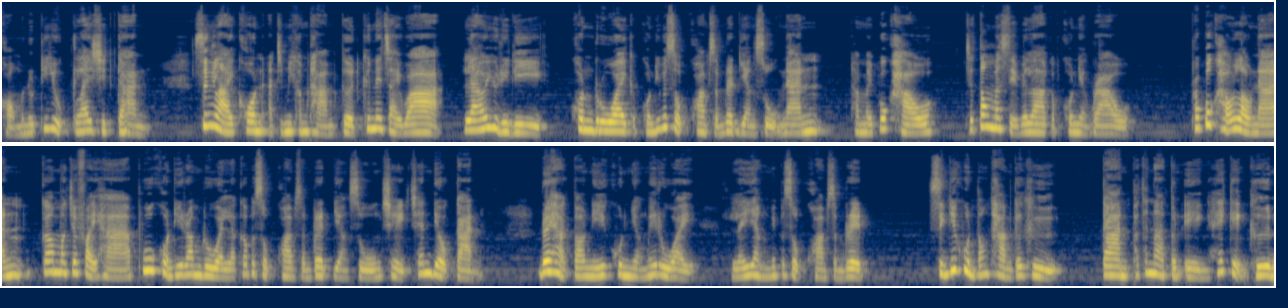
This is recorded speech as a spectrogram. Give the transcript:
ของมนุษย์ที่อยู่ใกล้ชิดกัน ซึ่งหลายคนอาจจะมีคำถามเกิดขึ้นในใจว่า แล้วอยู่ดีๆ คนรวยกับคนที่ประสบความสำเร็จอย่างสูงนั้นทำไมพวกเขาจะต้องมาเสียเวลากับคนอย่างเรา เพราะพวกเขาเหล่านั้นก็มักจะใฝ่หาผู้คนที่ร่ำรวยและก็ประสบความสำเร็จอย่างสูงเฉกเช่นเดียวกัน โดยหากตอนนี้คุณยังไม่รวย และยังไม่ประสบความสำเร็จ สิ่งที่คุณต้องทำก็คือ การพัฒนาตนเองให้เก่งขึ้น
